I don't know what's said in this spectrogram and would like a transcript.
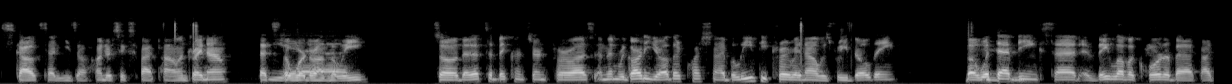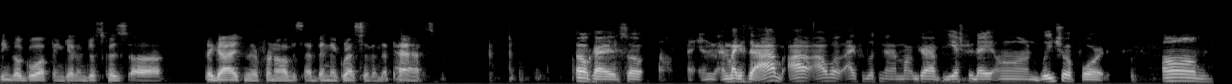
scout said he's 165 pounds right now. That's the word around the league. So that, that's a big concern for us. And then regarding your other question, I believe Detroit right now is rebuilding. But with that Mhm. being said, if they love a quarterback, I think they'll go up and get him just because uh, the guys in their front office have been aggressive in the past. Okay, so and, and like I said, I, I I was actually looking at a mock draft yesterday on Bleacher Report. Um,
